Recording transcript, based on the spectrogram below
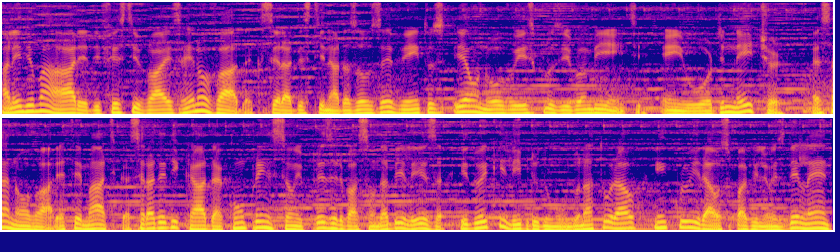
além de uma área de festivais renovada que será destinada aos eventos e ao novo e exclusivo ambiente. Em World Nature, essa nova área temática será dedicada à compreensão e preservação da beleza e do equilíbrio do mundo natural e incluirá os pavilhões The Land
